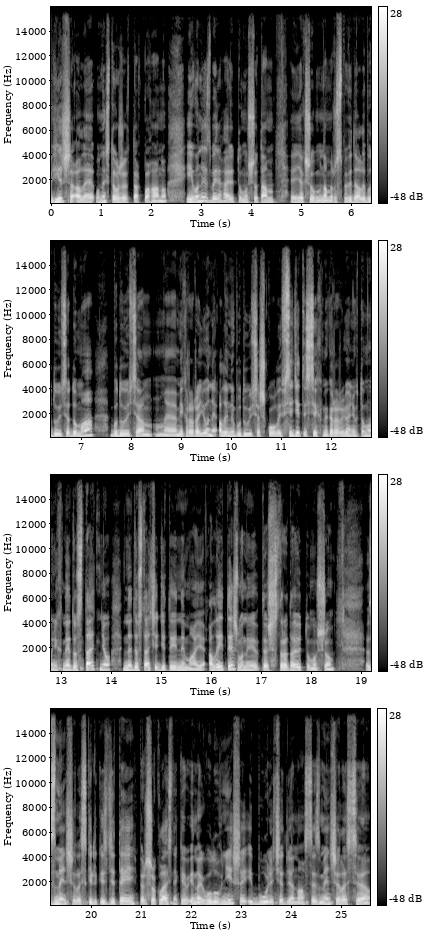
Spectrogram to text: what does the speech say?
гірша, але у них теж так погано. І вони зберігають, тому що там, е, якщо нам розповідали, будуються дома, будуються е, мікрорайони, але не будуються школи. Всі діти з цих мікрорайонів, тому у них недостатньо, недостачі дітей немає. Але й теж вони теж страдають, тому що зменшилась кількість дітей, першокласників, і найголовніше і боляче для нас це зменшилася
